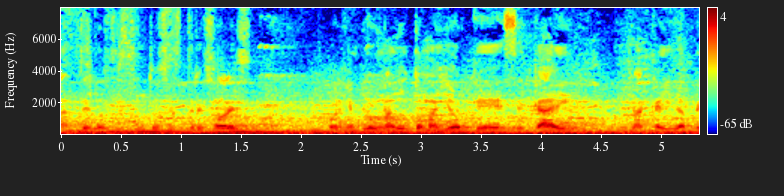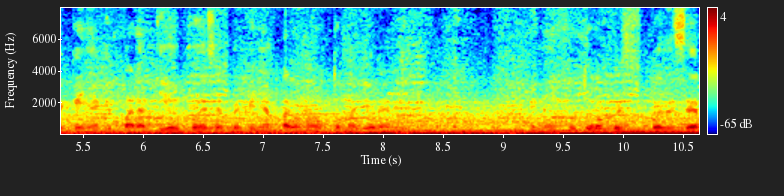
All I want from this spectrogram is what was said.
ante los distintos estresores. Por ejemplo, un adulto mayor que se cae, una caída pequeña que para ti hoy puede ser pequeña, para un adulto mayor en, en un futuro pues puede ser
